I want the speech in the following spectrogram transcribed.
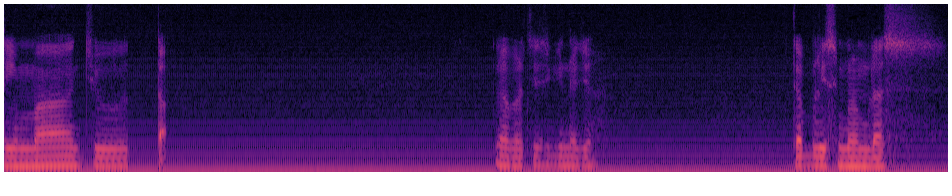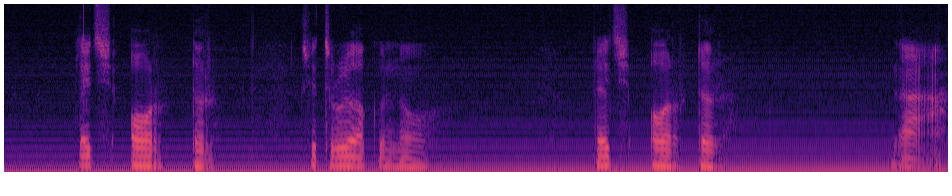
5 juta. Ya berarti segini aja. Kita beli 19 pledge order. Rule aku no. Pledge order. Nah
